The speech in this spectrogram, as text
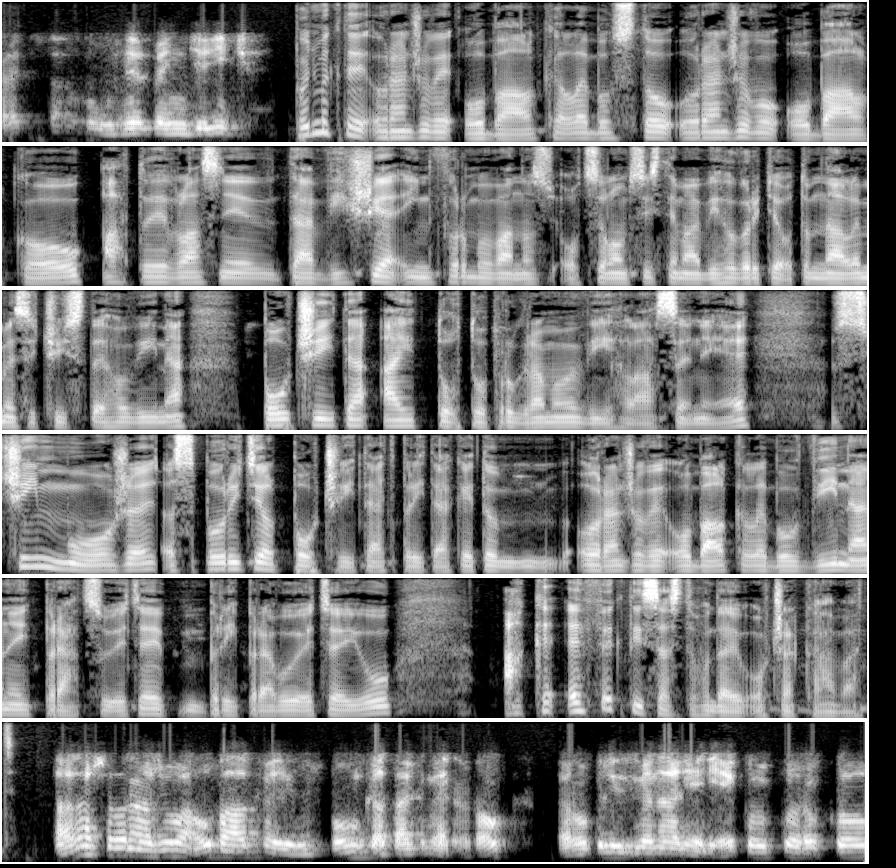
Predstavou už nezmeníte nič. Poďme k tej oranžovej obálke, lebo s tou oranžovou obálkou, a to je vlastne tá vyššia informovanosť o celom systéme, a vy hovoríte o tom, náleme si čistého vína, počíta aj toto programové vyhlásenie. S čím môže sporiteľ počítať pri takejto oranžovej obálke, lebo vy na nej pracujete, pripravujete ju Aké efekty sa z toho dajú očakávať? Tá naša oranžová obálka je už bonka takmer rok. Robili sme na nej niekoľko rokov.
